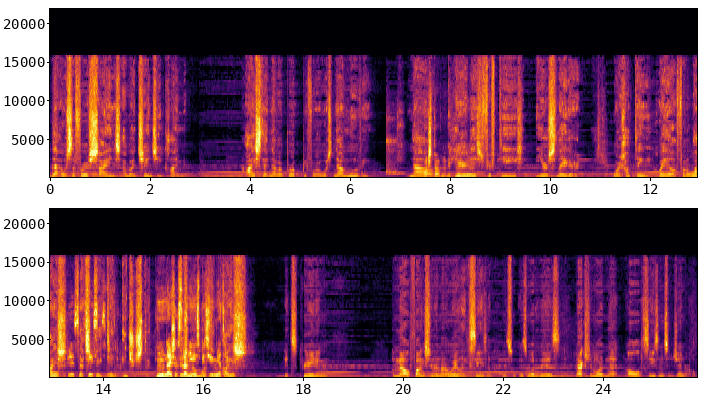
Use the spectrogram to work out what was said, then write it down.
That was the first signs of a changing climate Ice that never broke before was now moving. Now, Масштабно, да? here it is 50 years later, we're hunting whale from О, ice пипец, that's 10 18 inches thick. Ну, знаешь, в There's сравнении no с more пятью thick метрами. ice. It's creating a malfunction in our whaling season is, is what it is. And actually more than that, all seasons in general.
